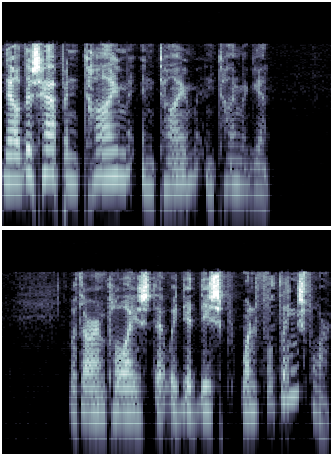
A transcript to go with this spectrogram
Now this happened time and time and time again with our employees that we did these wonderful things for.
